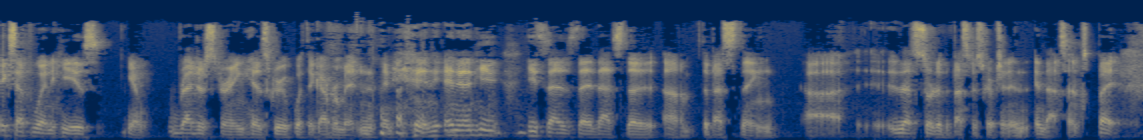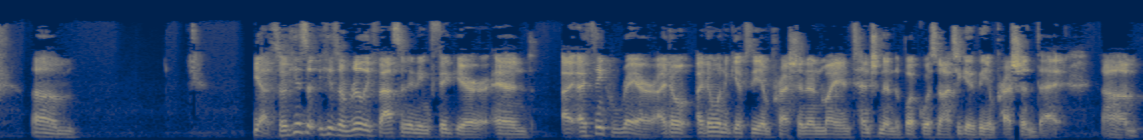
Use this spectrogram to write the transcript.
except when he's you know registering his group with the government, and and, and, then he he says that that's the um, the best thing. Uh, that's sort of the best description in, in that sense. But um, yeah, so he's a, he's a really fascinating figure, and I, I, think rare. I don't I don't want to give the impression, and my intention in the book was not to give the impression that um,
